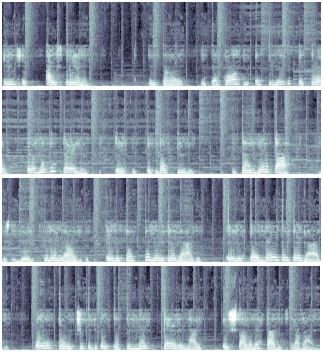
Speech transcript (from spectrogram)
queixas ao extremo. Então, o que ocorre é que muitas pessoas elas não conseguem esses, esses auxílios. Então, boa parte dos, dos fibromialgicos, eles são subempregados, eles são desempregados, ou são um tipo de pessoas que não querem mais estar no mercado de trabalho.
